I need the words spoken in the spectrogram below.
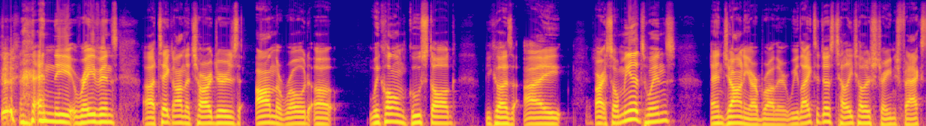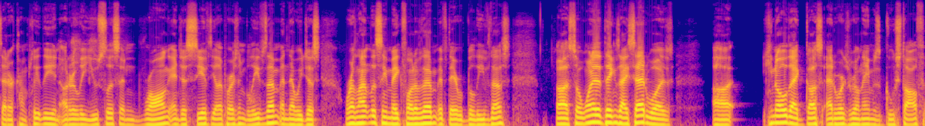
and the Ravens uh, take on the Chargers on the road. Uh, we call him Gustog because I. All right, so me and the twins and Johnny, our brother, we like to just tell each other strange facts that are completely and utterly useless and wrong, and just see if the other person believes them, and then we just relentlessly make fun of them if they believe us. Uh, so one of the things I said was, uh, you know that Gus Edwards' real name is Gustav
